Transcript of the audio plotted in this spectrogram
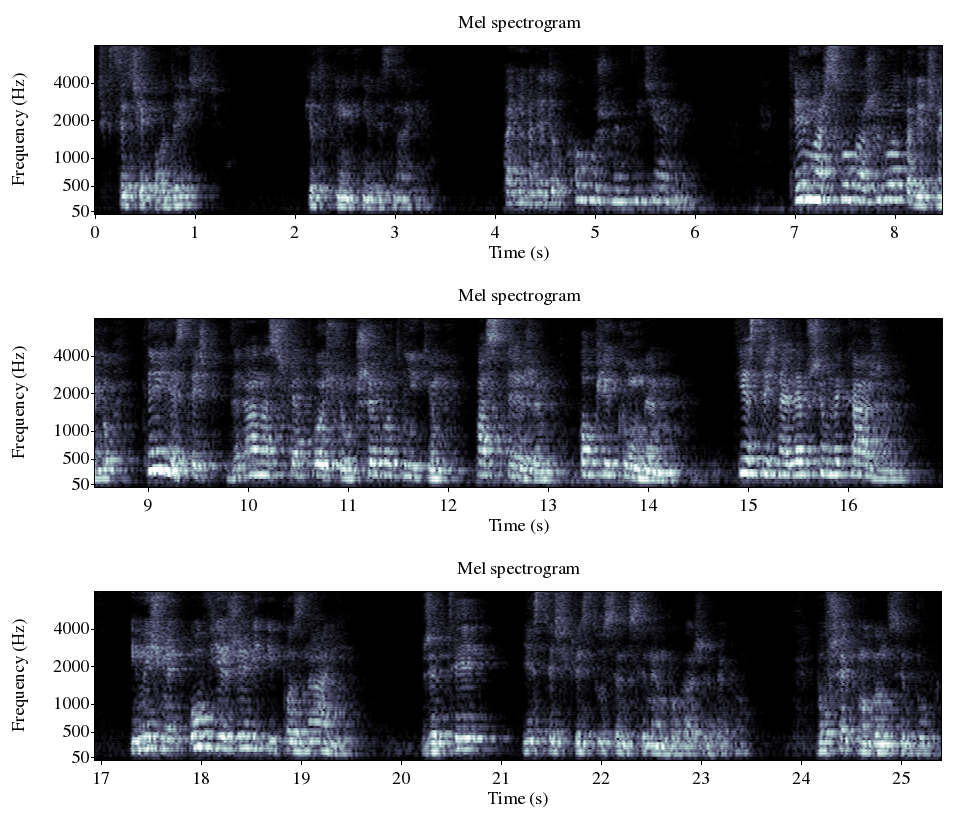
Czy chcecie odejść? Piotr pięknie wyznaje: Pani, ale do kogoż my pójdziemy? Ty masz słowa żywota wiecznego. Ty jesteś dla nas światłością, przewodnikiem, pasterzem, opiekunem. Ty jesteś najlepszym lekarzem. I myśmy uwierzyli i poznali, że Ty jesteś Chrystusem, Synem Boga żywego. Bo Wszechmogący Bóg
